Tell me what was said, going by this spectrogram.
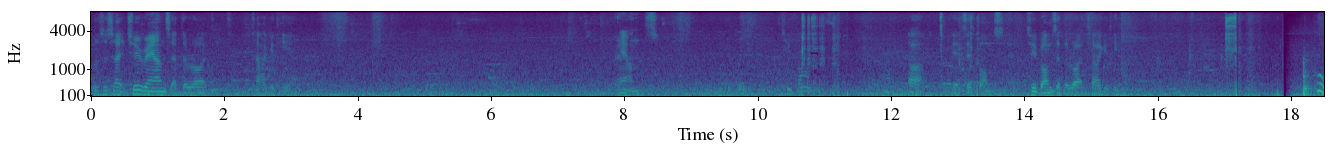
what does it say? Two rounds at the right target here. Rounds. Two bombs. Oh, yeah, it says bombs. Two bombs at the right target here. Ooh,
